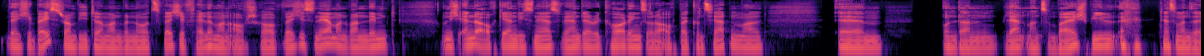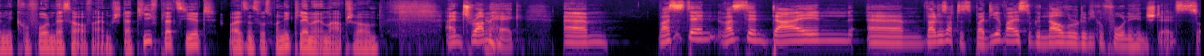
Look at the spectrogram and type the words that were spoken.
welche Bassdrum-Beater man benutzt, welche Fälle man aufschraubt, welche Snare man wann nimmt. Und ich ändere auch gern die Snares während der Recordings oder auch bei Konzerten mal. Ähm, und dann lernt man zum Beispiel, dass man sein Mikrofon besser auf einem Stativ platziert, weil sonst muss man die Klemme immer abschrauben. Ein Drumhack. Ja. Ähm, was ist denn, was ist denn dein, ähm, weil du sagtest, bei dir weißt du genau, wo du die Mikrofone hinstellst. So,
